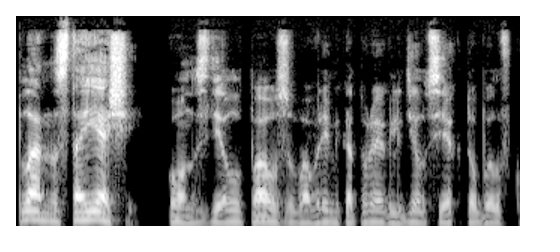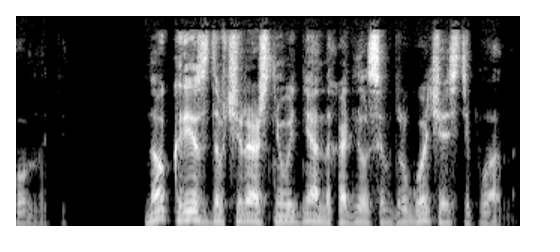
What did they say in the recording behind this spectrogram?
«План настоящий», — он сделал паузу, во время которой оглядел всех, кто был в комнате. Но крест до вчерашнего дня находился в другой части плана.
